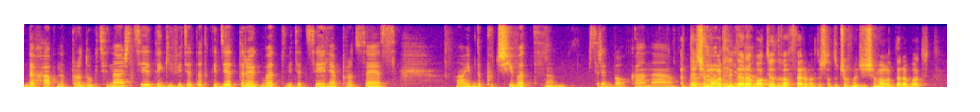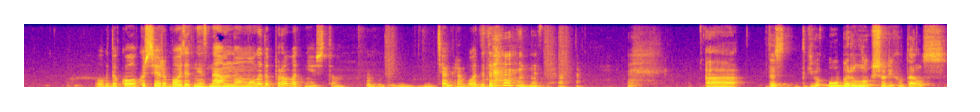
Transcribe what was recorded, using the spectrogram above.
да хапнат продукти наши, да ги видят откъде тръгват, видят целият процес а, и да почиват а, сред Балкана. А те ще могат ли да работят във фермата? Защото чухме, че ще могат да работят. Ох, доколко ще работят, не знам, но могат да пробват нещо. Чак работят. не знам. А, те са такива Uber Luxury Hotels.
